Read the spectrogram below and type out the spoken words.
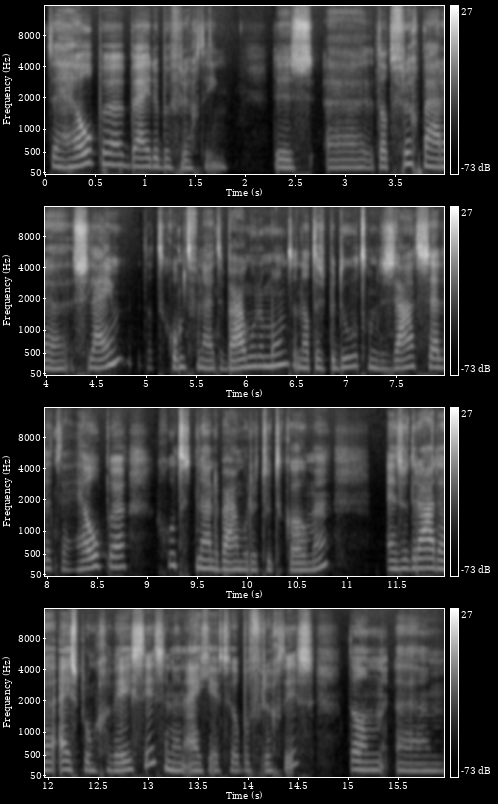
te helpen bij de bevruchting. Dus dat vruchtbare slijm, dat komt vanuit de baarmoedermond. En dat is bedoeld om de zaadcellen te helpen goed naar de baarmoeder toe te komen. En zodra de ijsprong geweest is en een eitje eventueel bevrucht is, dan ehm,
